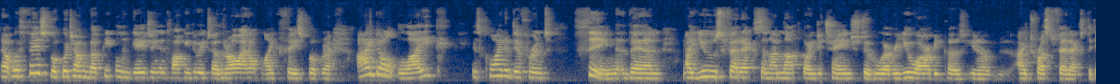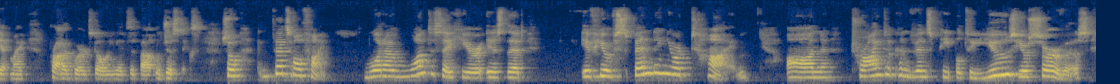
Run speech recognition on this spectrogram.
Now, with Facebook, we're talking about people engaging and talking to each other. Oh, I don't like Facebook. Right? I don't like is quite a different thing than I use FedEx and I'm not going to change to whoever you are because, you know, I trust FedEx to get my product where it's going. It's about logistics. So that's all fine. What I want to say here is that if you're spending your time on trying to convince people to use your service,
